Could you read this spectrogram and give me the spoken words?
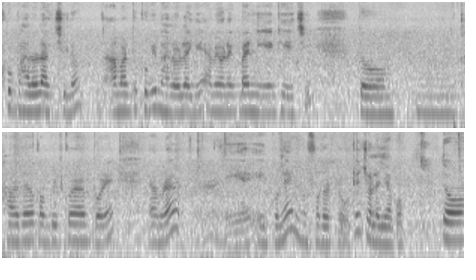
খুব ভালো লাগছিল। আমার তো খুবই ভালো লাগে। আমি অনেকবার নিয়ে খেয়েছি। তো খাওয়া দাওয়া কমপ্লিট করার পরে আমরা এই- বলে ফটোটা উঠে চলে যাব। তো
